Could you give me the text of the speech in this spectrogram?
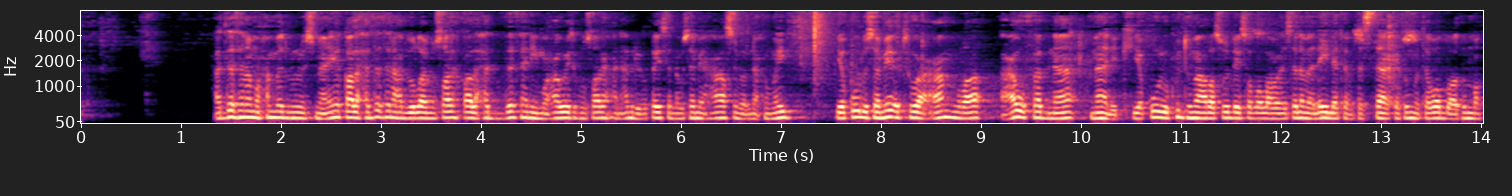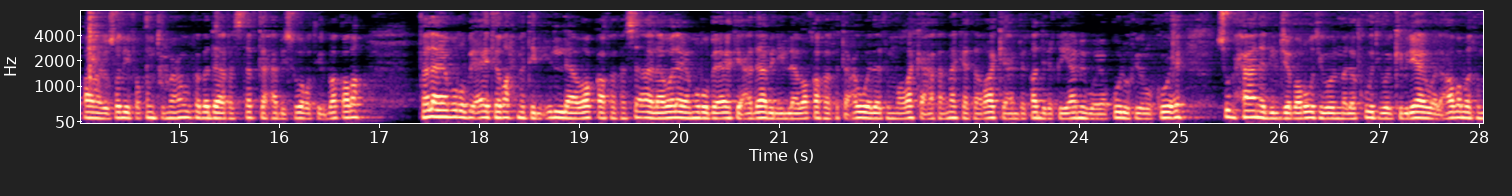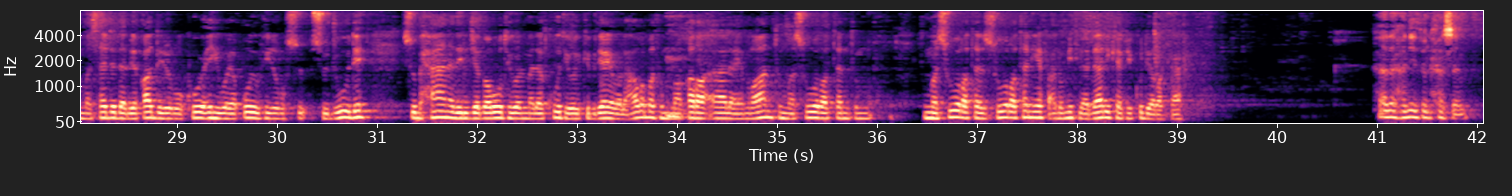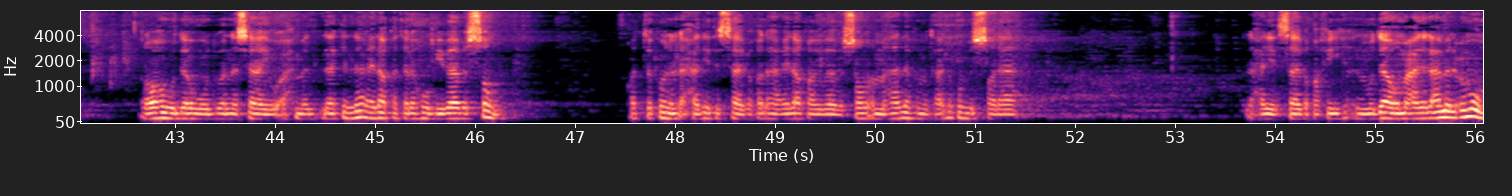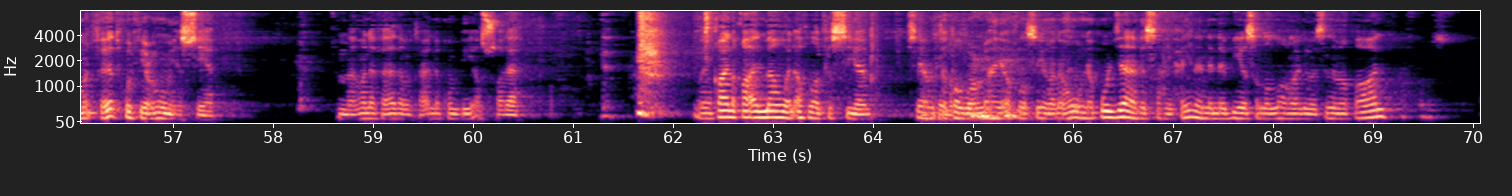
حدثنا محمد بن إسماعيل قال حدثنا عبد الله بن صالح قال حدثني معاوية بن صالح عن عمرو بن قيس أنه سمع عاصم بن حميد يقول سمعت عمرو عوف بن مالك يقول كنت مع رسول الله صلى الله عليه وسلم ليلة فاستاك ثم توضأ ثم قام يصلي فقمت معه فبدأ فاستفتح بسورة البقرة فلا يمر بآية رحمة إلا وقف فسأل ولا يمر بآية عذاب إلا وقف فتعوذ ثم ركع فمكث راكعا بقدر قيامه ويقول في ركوعه سبحان ذي الجبروت والملكوت والكبرياء والعظمة ثم سجد بقدر ركوعه ويقول في سجوده سبحان ذي الجبروت والملكوت والكبرياء والعظمة ثم قرأ آل عمران ثم سورة ثم ثم سورة سورة يفعل مثل ذلك في كل ركعة. هذا حديث حسن رواه داود والنسائي وأحمد لكن لا علاقة له بباب الصوم. قد تكون الأحاديث السابقة لها علاقة بباب الصوم أما هذا فمتعلق بالصلاة. الأحاديث السابقة فيه المداومة على العمل عموما فيدخل في عمومه الصيام. أما هنا فهذا متعلق بالصلاة. وإن قال قائل ما هو الأفضل في الصيام؟ صيام التطوع ما هي أفضل صيغة له؟ نقول جاء في الصحيحين أن النبي صلى الله عليه وسلم قال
